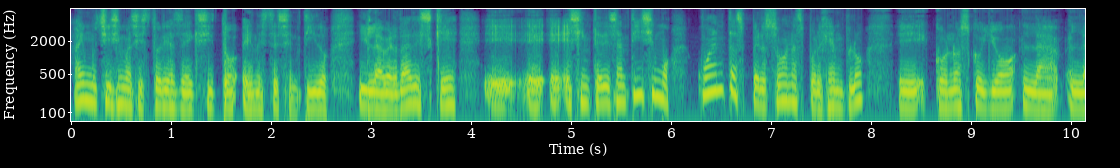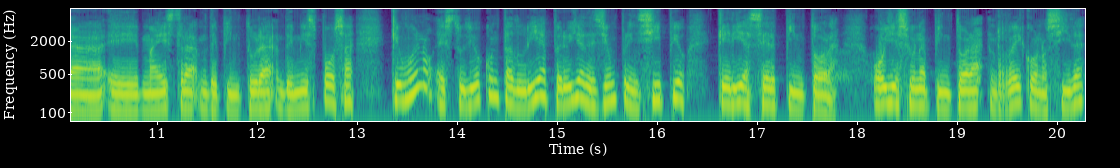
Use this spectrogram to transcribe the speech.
hay muchísimas historias de éxito en este sentido y la verdad es que eh, eh, es interesantísimo. ¿Cuántas personas, por ejemplo, eh, conozco yo la, la maestra de pintura de mi esposa, que bueno, estudió contaduría, pero ella desde un principio quería ser pintora. Hoy es una pintora reconocida,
